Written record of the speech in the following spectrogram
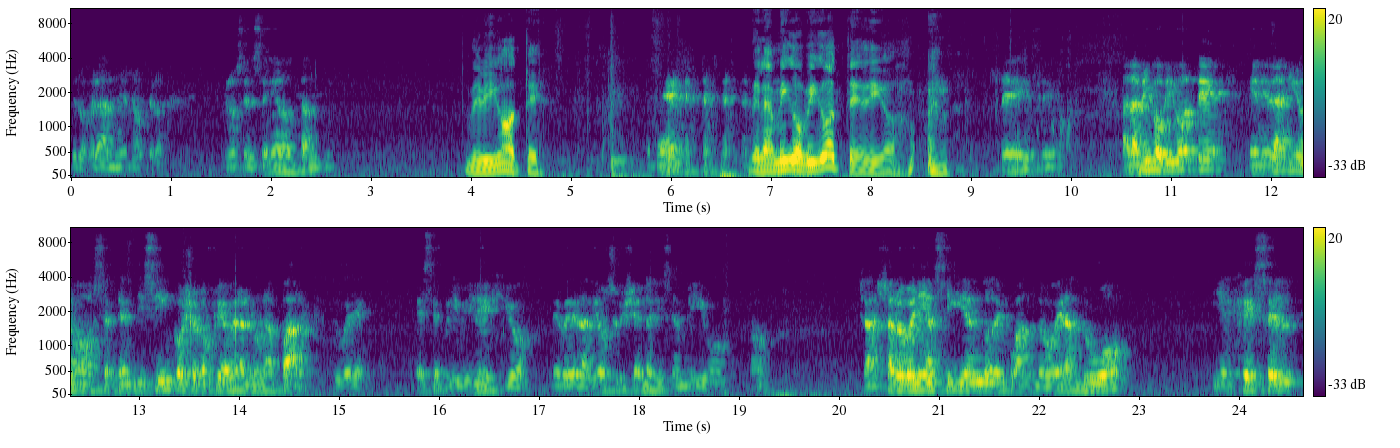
de los grandes, ¿no? Que, nos enseñaron tanto. De bigote. Del amigo bigote, digo. Sí, sí. Al amigo bigote, en el año 75 yo lo fui a ver al Luna Park. Tuve ese privilegio de ver el Adiós Sui Generis en vivo. Ya, ya lo venía siguiendo de cuando eran dúo y en Gessel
